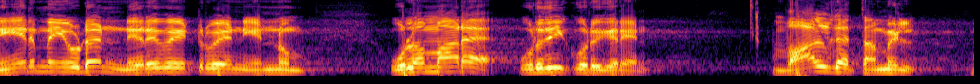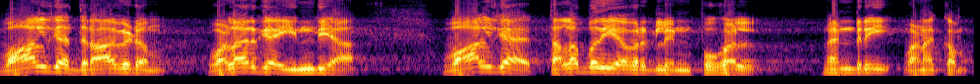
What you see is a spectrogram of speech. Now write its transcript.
நேர்மையுடன் நிறைவேற்றுவேன் என்னும் உளமாற உறுதி கூறுகிறேன். வாழ்க தமிழ் வாழ்க திராவிடம் வளர்க இந்தியா வாழ்க தளபதி அவர்களின் புகழ். நன்றி வணக்கம்.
